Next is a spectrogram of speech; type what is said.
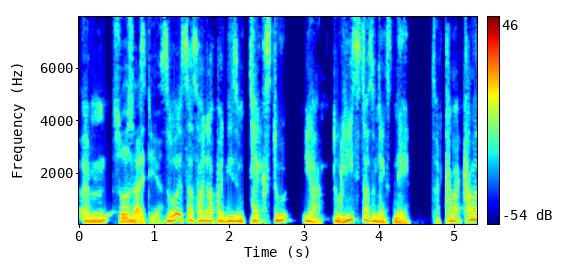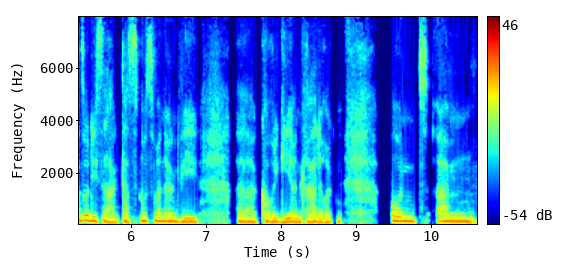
Ähm, so seid ihr. So ist das halt auch bei diesem Text. Du, ja, du liest das und denkst, nee, kann man, kann man so nicht sagen. Das muss man irgendwie äh, korrigieren, gerade rücken. Und ähm,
